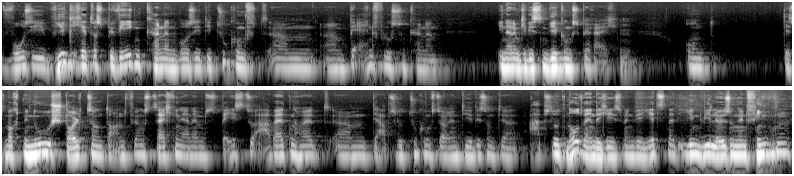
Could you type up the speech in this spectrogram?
wo sie wirklich etwas bewegen können, wo sie die Zukunft ähm, ähm, beeinflussen können in einem gewissen Wirkungsbereich. Mhm. Und das macht mich nur stolzer, unter Anführungszeichen, in einem Space zu arbeiten, halt, ähm, der absolut zukunftsorientiert ist und der absolut notwendig ist. Wenn wir jetzt nicht irgendwie Lösungen finden,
